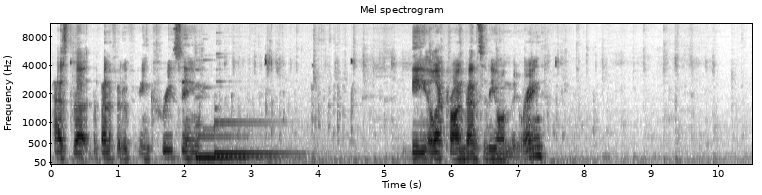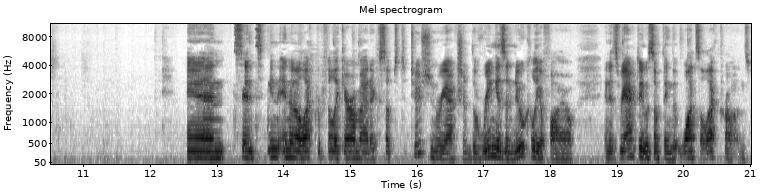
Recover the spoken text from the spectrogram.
has the, the benefit of increasing the electron density on the ring. And since in, in an electrophilic aromatic substitution reaction, the ring is a nucleophile and it's reacting with something that wants electrons,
